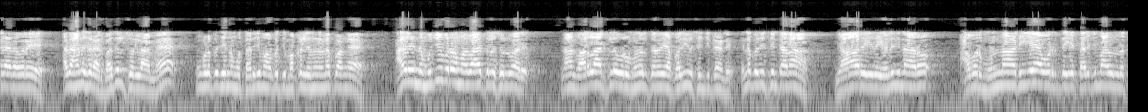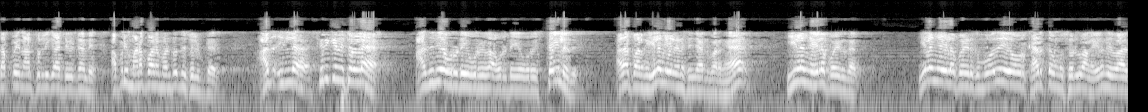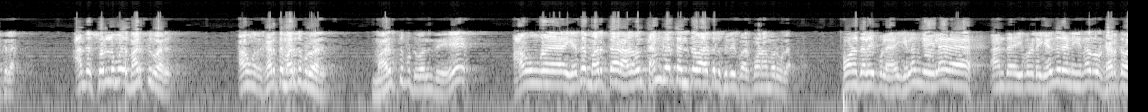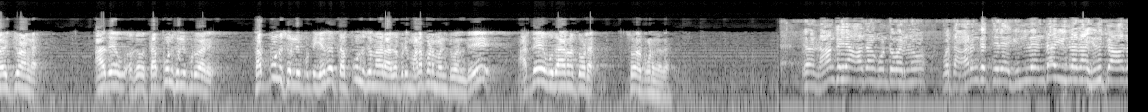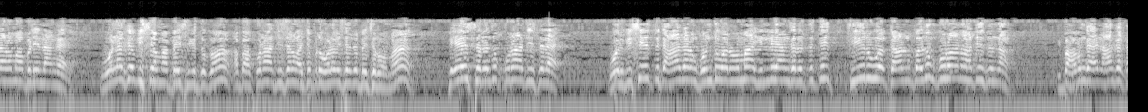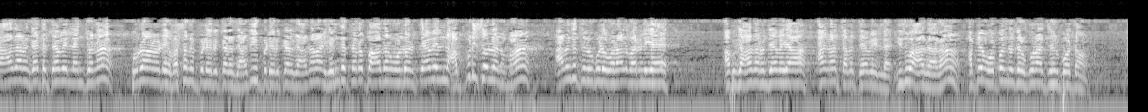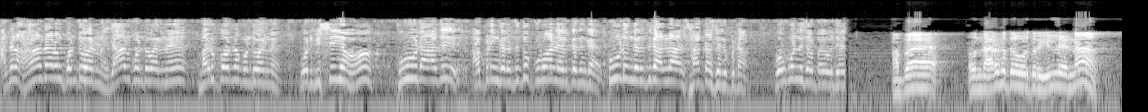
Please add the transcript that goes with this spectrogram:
அவரு. அதை அணுகிறார். பதில் சொல்லாம உங்களை பத்தி என்ன தர்ஜுமா பத்தி மக்கள் என்ன நினைப்பாங்க? அதுல இந்த முஜிபுர் ரஹ்மான் சொல்லுவாரு. நான் வரலாற்றுல ஒரு முதல் தடவையா பதிவு செஞ்சுட்டேன். என்ன பதிவு செஞ்சிட்டாரா? யாரு இதை எழுதினாரோ அவர் முன்னாடியே அவருடைய தர்ஜுமாவில் உள்ள தப்பை நான் சொல்லி காட்டி விட்டேன். அப்படி மனப்பாடம் பண்றது சொல்லிவிட்டாரு. அது இல்ல சிரிக்கிறது சொல்ல அதுவே அவருடைய ஒரு அவருடைய ஒரு ஸ்டைல் அது. அதான் பாருங்க இலங்கையில் என்ன செஞ்சாரு பாருங்க. இலங்கையில போயிருந்தார். இலங்கையில போயிருக்கும் போது ஒரு கருத்தை அவங்க சொல்லுவாங்க இலங்கை விவாதத்தில். அந்த சொல்லும்போது மறுத்துருவாரு. அவங்க கருத்தை மறுத்துப்படுவாரு. மறுத்துப்பட்டு வந்து அவங்க எதை மறுத்தார் அதை வந்து தன் கருத்தை இந்த வாரத்தில் சொல்லியிருப்பார் போன அமர்வுல. போன தலைப்புல இலங்கையில அந்த இவருடைய எதிரணியினர் ஒரு கருத்தை வைக்குவாங்க அது தப்புன்னு சொல்லிவிடுவாரு தப்புன்னு சொல்லிவிட்டு எதை தப்புன்னு சொன்னார் அதை அப்படி மனப்பணம் பண்ணிட்டு வந்து அதே உதாரணத்தோட சொல்ல போடுங்க அதை நாங்க ஏன் ஆதாரம் கொண்டு வரணும்? ஒருத்தன் அரங்கத்திலே இல்லைண்டா இல்லதான் இதுக்கு ஆதாரமா அப்படின்னாங்க. உலக விஷயமா பேசிக்கிறதுக்கும் இருக்கோம். அப்ப குராதீசல வச்சுப்பட்டு உலக விஷயத்தை பேசிடுவோமா பேசுறது குராதீசல ஒரு விஷயத்துக்கு ஆதாரம் கொண்டு வரணுமா இல்லையாங்கிறதுக்கு தீர்வு காண்பதும் குரானும் ஹதீஸும் தான் இப்ப அவங்க நாங்க ஆதாரம் கேட்ட தேவையில்லைன்னு சொன்னா குரானுடைய வசனம் இப்படி இருக்கிறது அது இப்படி இருக்கிறது. அதனால எங்க தரப்பு ஆதாரம் கொண்டு வர தேவையில்லை. அப்படி சொல்லணுமா? அரங்கத்தில் கூட ஒரு ஆள் வரலையே. அவருக்கு ஆதாரம் தேவையா? அதனால தர தேவையில்லை. இதுவும் ஆதாரம். அப்படியே ஒப்பந்தத்தில் குரான் போட்டோம். அதனால ஆதாரம் கொண்டு வரணும். யார் கொண்டு வரணும்? மறுப்போர் தான் கொண்டு வரணும். ஒரு விஷயம் கூடாது அப்படிங்கறதுக்கு குர்ஆன்ல இருக்குதுங்க. கூடுங்கிறதுக்கு அல்லாஹ் சாட்டா சொல்லிவிட்டான். ஒவ்வொன்னு அப்ப இந்த அரங்கத்துல ஒருத்தர் இல்லைன்னா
